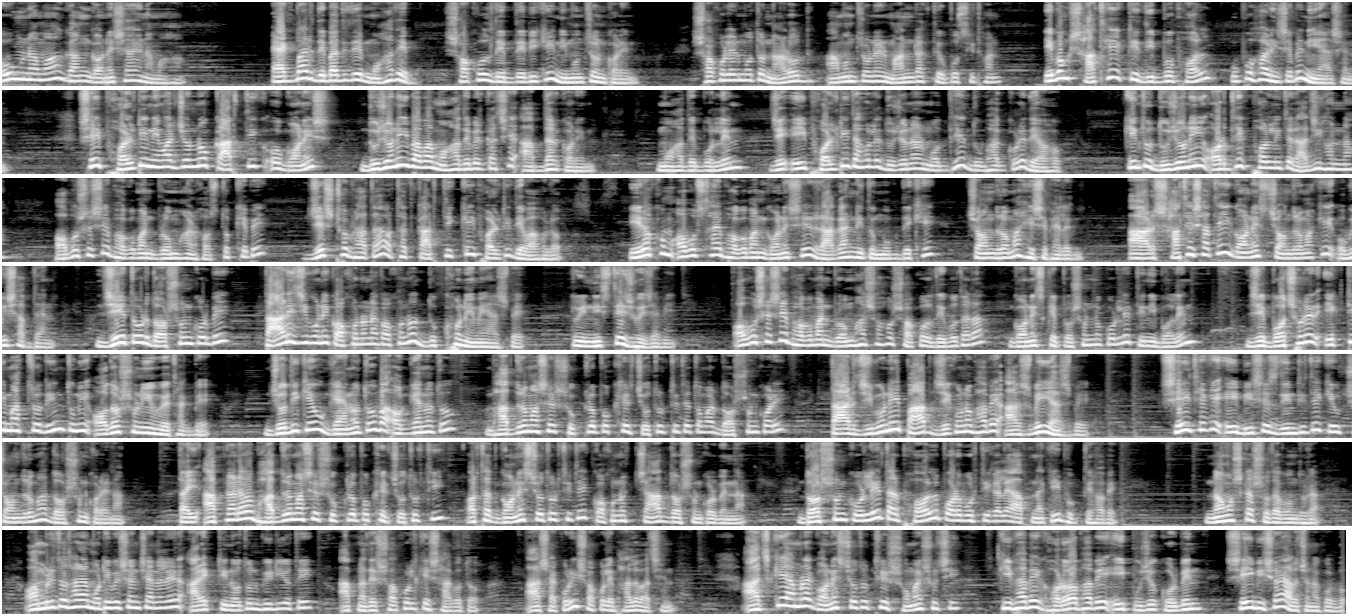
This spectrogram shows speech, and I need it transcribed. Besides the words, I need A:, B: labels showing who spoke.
A: ওং নমঃ গাং গণেশায় নমঃ একবার দেবাদিদেব মহাদেব সকল দেবদেবীকে নিমন্ত্রণ করেন। সকলের মতো নারদ আমন্ত্রণের মান রাখতে উপস্থিত হন এবং সাথে একটি দিব্য ফল উপহার হিসেবে নিয়ে আসেন। সেই ফলটি নেওয়ার জন্য কার্তিক ও গণেশ দুজনেই বাবা মহাদেবের কাছে আবদার করেন। মহাদেব বললেন যে, এই ফলটি তাহলে দুজনার মধ্যে দুভাগ করে দেওয়া হোক। কিন্তু দুজনেই অর্ধেক ফল নিতে রাজি হন না। অবশেষে ভগবান ব্রহ্মার হস্তক্ষেপে জ্যেষ্ঠ ভ্রাতা অর্থাৎ কার্তিককেই ফলটি দেওয়া হলো। এরকম অবস্থায় ভগবান গণেশের রাগান্বিত মুখ দেখে চন্দ্রমা হেসে ফেলেন। আর সাথে সাথেই গণেশ চন্দ্রমাকে অভিশাপ দেন। যে তোর দর্শন করবে, তারই জীবনে কখনো না কখনো দুঃখ নেমে আসবে। তুই নিস্তেজ হয়ে যাবি। অবশেষে ভগবান ব্রহ্মাসহ সকল দেবতারা গণেশকে প্রসন্ন করলে তিনি বলেন, যে বছরের একটি মাত্র দিন তুমি অদর্শনীয় হয়ে থাকবে। যদি কেউ জ্ঞানত বা অজ্ঞানত ভাদ্র মাসের শুক্লপক্ষের চতুর্থীতে তোমার দর্শন করে, তার জীবনে পাপ যে কোনোভাবে আসবেই আসবে। সেই থেকে এই বিশেষ দিনটিতে কেউ চন্দ্রমা দর্শন করে না। তাই আপনারাও ভাদ্র মাসের শুক্লপক্ষের চতুর্থী, অর্থাৎ গণেশ চতুর্থীতে কখনো চাঁদ দর্শন করবেন না। দর্শন করলে তার ফল পরবর্তীকালে আপনাকেই ভুগতে হবে। নমস্কার শ্রোতা বন্ধুরা। অমৃতধারা মোটিভেশন চ্যানেলের আরেকটি নতুন ভিডিওতে আপনাদের সকলকে স্বাগত। আশা করি সকলে ভালো আছেন। আজকে আমরা গণেশ চতুর্থীর সময়সূচি, কীভাবে ঘরোয়াভাবে এই পুজো করবেন, সেই বিষয়ে আলোচনা করব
